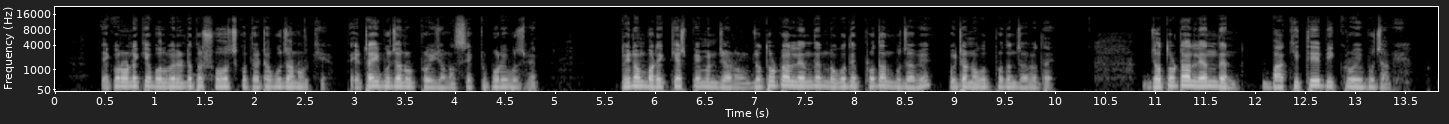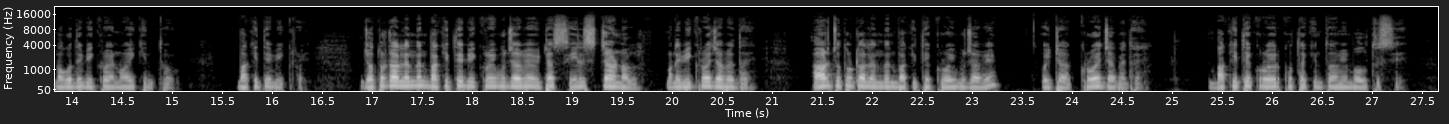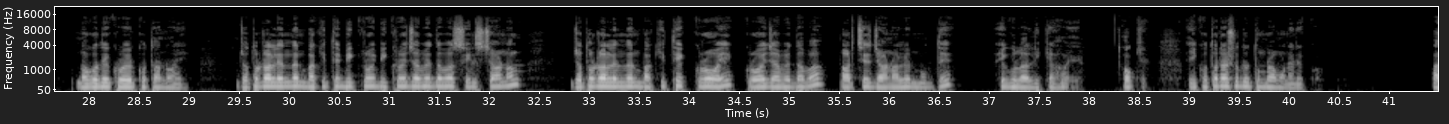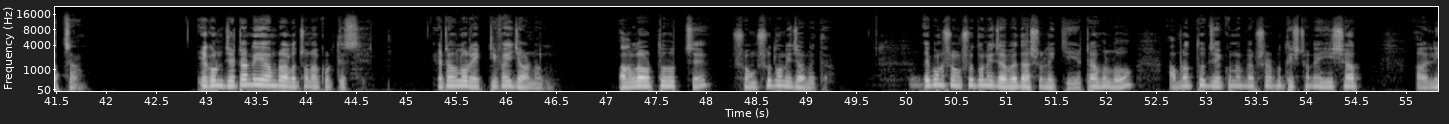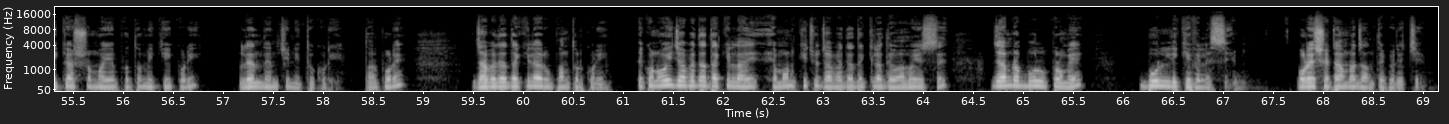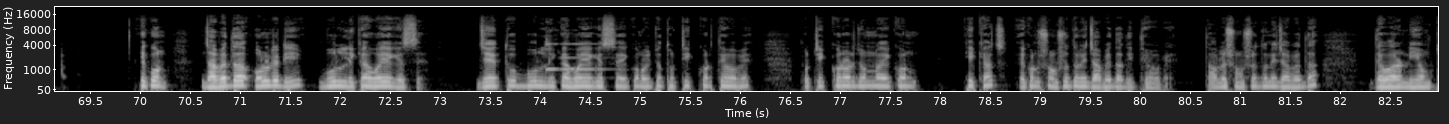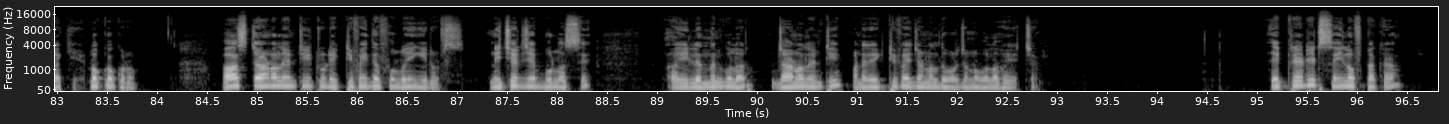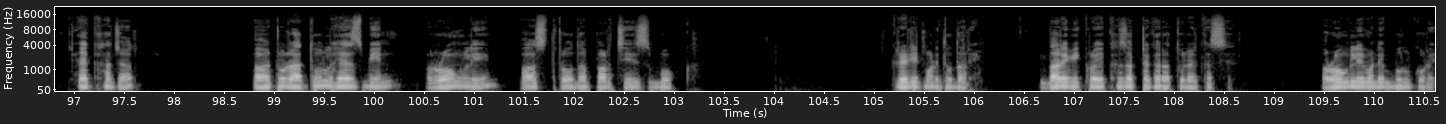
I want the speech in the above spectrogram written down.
এখন অনেকে বলবেন, এটা তো সহজ কথা, এটা বোঝানোর কি? এটাই বোঝানোর প্রয়োজন আছে, একটু পরে বুঝবেন। দুই নম্বরে ক্যাশ পেমেন্ট জার্নাল যতটা লেনদেন নগদে প্রদান বোঝাবে, ওইটা নগদ প্রদান যাবে দেয়। যতটা লেনদেন বাকিতে বিক্রয় বোঝাবে, নগদে বিক্রয় নয় কিন্তু বাকিতে বিক্রয়। যতটা লেনদেন বাকিতে বিক্রয় বোঝাবে, ওইটা সেলস জার্নাল মানে বিক্রয় যাবে দেয় আর যতটা লেনদেন বাকিতে ক্রয় বোঝাবে ওইটা ক্রয় যাবে দেয় বাকিতে ক্রয়ের কথা কিন্তু আমি বলতেছি, নগদে ক্রয়ের কথা নয়। যতটা লেনদেন বাকিতে বিক্রয় বিক্রয় যাবে দেওয়া সেলস জার্নাল যতটা লেনদেন বাকিতে ক্রয় ক্রয় যাবে দেওয়া পারচেজ জার্নালের মধ্যে এগুলা লিখা হয়। ওকে, এই কথাটা শুধু তোমরা মনে রেখো। আচ্ছা এখন যেটা নিয়ে আমরা আলোচনা করতেছি, এটা হলো রেকটিফাই জার্নাল বাংলা অর্থ হচ্ছে সংশোধনী জাবেদা এখন সংশোধনী জাবেদা আসলে কি? এটা হলো, আমরা তো যে কোনো ব্যবসার প্রতিষ্ঠানে হিসাব লিখার সময়ে প্রথমে কি করি? লেনদেন চিহ্নিত করি। তারপরে জাবেদা দাখিলায় রূপান্তর করি। এখন ওই জাবেদা দাখিলায় এমন কিছু জাবেদা দাখিলা দেওয়া হয়েছে যে আমরা ভুল ক্রমে ভুল লিখে ফেলেছি। পরে সেটা আমরা জানতে পেরেছি। এখন জাবেদা অলরেডি ভুল লিখা হয়ে গেছে। যেহেতু ভুল লিখা হয়ে গেছে, এখন ওইটা তো ঠিক করতে হবে। তো ঠিক করার জন্য এখন কি কাজ এখন সংশোধনী জাবেদা দিতে হবে। তাহলে সংশোধনী জাবেদা দেওয়ার নিয়মটা কি? লক্ষ্য করো pass journal entry to rectify the following errors. নিচের যে ভুল আছে এই লেনদেনগুলোর জার্নাল এন্ট্রি মানে রেকটিফাই জার্নাল দেওয়ার জন্য বলা হয়েছে। এ ক্রেডিট সেল অফ টাকা, এক হাজার to Ratul has been wrongly pass through the purchase book credit মানে তো দাঁড়ে দাঁড়ে বিক্রয় এক হাজার টাকা রাতুলের কাছে। রংলি মানে ভুল করে।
